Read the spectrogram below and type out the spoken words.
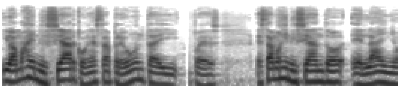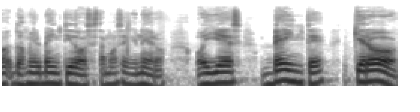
y vamos a iniciar con esta pregunta y pues estamos iniciando el año 2022, estamos en enero, hoy es 20, quiero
